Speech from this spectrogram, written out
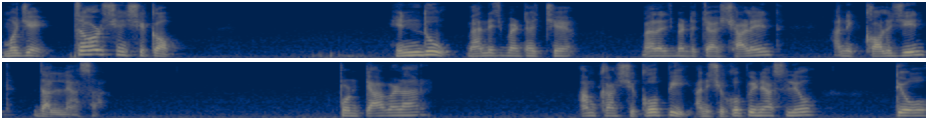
म्हजें चडशें शिकप. हिंदू मॅनेजमेंटाचे मॅनेजमेंटाच्या शाळेंत आनी कॉलेजींत जाल्लें आसा. पूण त्या वेळार आमकां शिकोवपी आनी शिकोवपीणी आसल्यो त्यो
